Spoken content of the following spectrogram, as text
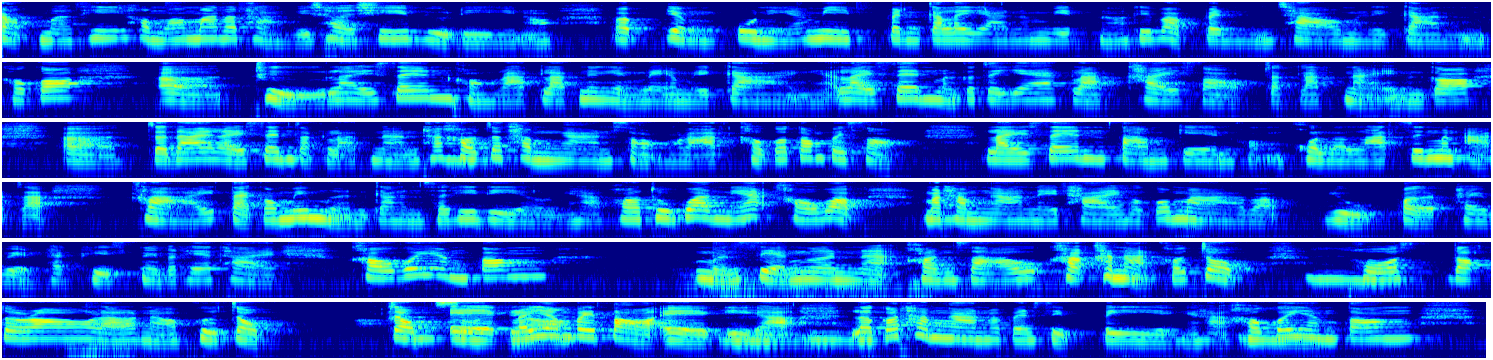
กลับมาที่คำว่ามาตรฐานวิชาชีพอยู่ดีเนาะแบบอย่างปูเนี้ยมีเป็นกัลยาณมิตรเนาะที่แบบเป็นชาวอเมริกันเขาก็ถือลายเส้นของรัฐรัฐหนึ่งอย่างในอเมริกาอย่างเงี้ยลายเส้นมันก็จะแยกรัฐใครสอบจากรัฐไหน มันก็จะได้ลายเส้นจากรัฐนั้น ถ้าเขาจะทำงานสองรัฐเขาก็ต้องไปสอบลายเส้นตามเกณฑ์ของคนละรัฐ ซึ่งมันอาจจะ คล้ายแต่ก็ไม่เหมือนกันซะทีเดียวอย่างเงี้ยค่ะพอทุกวันเนี้ยเขาแบบมาทำงานในไทยเขาก็มาแบบอยู่เปิด private practice ในประเทศไทย เขาก็ยังต้องเหมือนเสียเงินน่ะคอนซัลท์ขนาดเขาจบ post doctoral แล้วเนาะคือจบจบเอกขั้นสุดเนอะแล้วยังไปต่อเอกอีกอะอืมแล้วก็ทำงานมาเป็น 10 ปีอย่างเงี้ยค่ะเขาก็ยังต้อง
